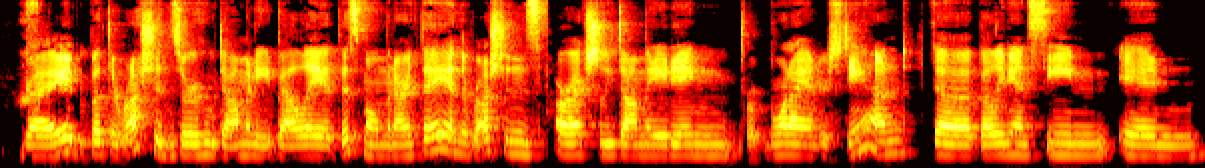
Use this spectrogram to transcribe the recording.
right. But the Russians are who dominate ballet at this moment, aren't they? And the Russians are actually dominating, from what I understand, the belly dance scene in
